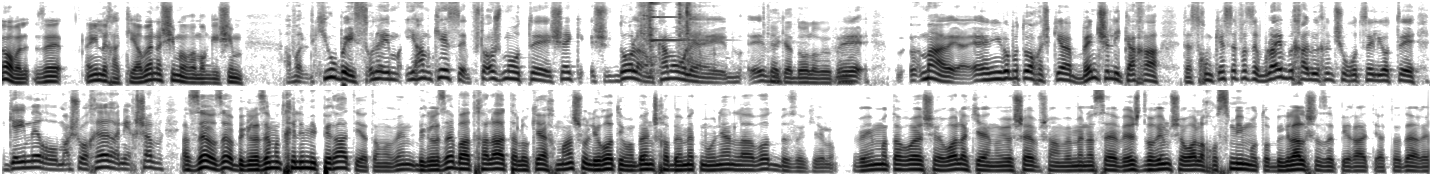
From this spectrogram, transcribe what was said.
לא, אבל זה, אני לך, כי הרבה אנשים מרגישים... אבל Cubase עולה ים כסף, 300 שק, דולר, כמה עולה? כן, כן, דולר יותר. מה, אני לא בטוח להשקיע לבן שלי ככה את הסכום כסף הזה, ואולי בכלל הוא החליט שהוא רוצה להיות גיימר או משהו אחר, אני עכשיו... אז זהו, זהו, בגלל זה מתחילים מפיראטי, אתה מבין? בגלל זה בהתחלה אתה לוקח משהו לראות אם הבן שלך באמת מעוניין לעבוד בזה, כאילו. ואם אתה רואה שוואלה, כן, הוא יושב שם ומנסה, ויש דברים שוואלה חוסמים אותו בגלל שזה פיראטי, אתה יודע, הרי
